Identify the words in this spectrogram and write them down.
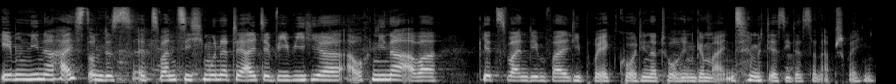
eben Nina heißt und das 20 Monate alte Baby hier auch Nina, aber Jetzt war in dem Fall die Projektkoordinatorin gemeint, mit der Sie das dann absprechen.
